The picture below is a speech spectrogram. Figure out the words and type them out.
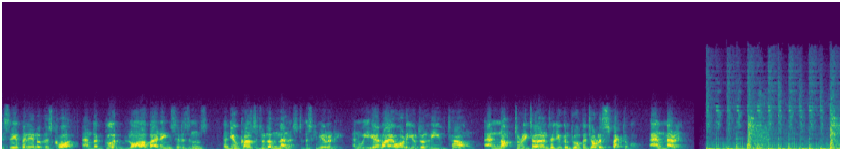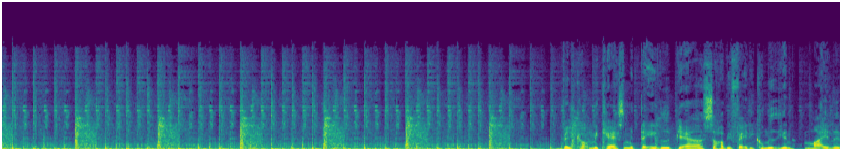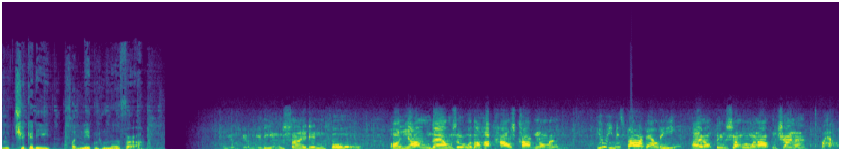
It's the opinion of this court and the good, law-abiding citizens that you constitute a menace to this community, and we hereby order you to leave town and not to return until you can prove that you're respectable and married. Velkommen i kassen med David Bjerre, så har vi fat i komedien My Little Chickadee fra 1940. Can you give me the inside info on young damsel with a hot house cognomen? You mean Miss Flowerbell Lee? I don't mean some woman out in China. Well,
